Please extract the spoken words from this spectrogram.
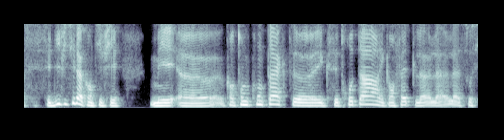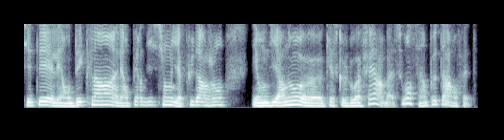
C'est difficile à quantifier. Mais euh, quand on me contacte euh, et que c'est trop tard et qu'en fait la, la, la, société elle est en déclin, elle est en perdition, il n'y a plus d'argent et on me dit Arnaud, euh, qu'est-ce que je dois faire? Bah, Souvent c'est un peu tard en fait.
